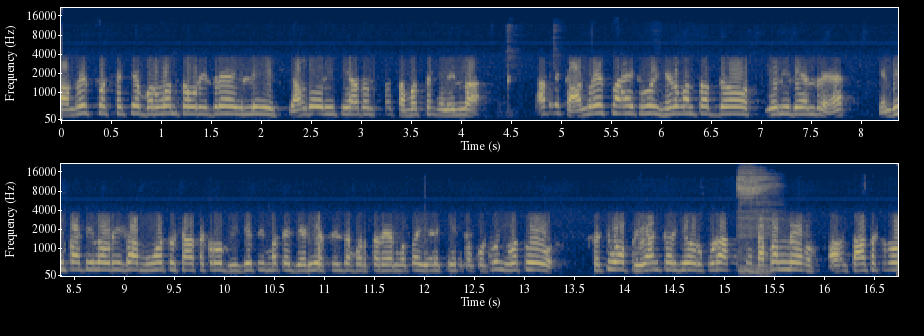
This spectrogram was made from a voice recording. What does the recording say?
ಕಾಂಗ್ರೆಸ್ ಪಕ್ಷಕ್ಕೆ ಬರುವಂತವ್ರು ಇದ್ರೆ ಇಲ್ಲಿ ಯಾವುದೇ ರೀತಿಯಾದಂತಹ ಸಮಸ್ಯೆಗಳಿಲ್ಲ. ಆದ್ರೆ ಕಾಂಗ್ರೆಸ್ ನಾಯಕರು ಹೇಳುವಂತದ್ದು ಏನಿದೆ ಅಂದ್ರೆ ಎಂ ಬಿ ಪಾಟೀಲ್ ಅವರು ಈಗ ಮೂವತ್ತು ಶಾಸಕರು ಬಿಜೆಪಿ ಮತ್ತೆ ಜೆಡಿಎಸ್ನಿಂದ ಬರ್ತಾರೆ ಅನ್ನುವಂತ ಹೇಳಿಕೆಯನ್ನ ಕೊಟ್ಟರು ಇವತ್ತು ಸಚಿವ ಪ್ರಿಯಾಂಕ್ ಖರ್ಗೆ ಅವರು ಕೂಡ ಡಬಲ್ ಶಾಸಕರು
